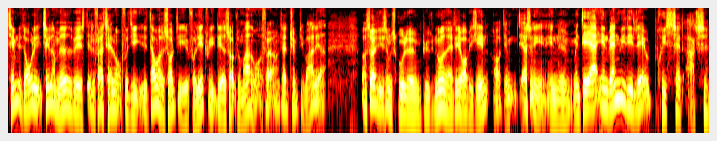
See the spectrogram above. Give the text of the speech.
temmelig dårlige til og med, ved, eller første halvår, fordi der var jo solgt de for lidt, fordi de havde solgt for meget år før, der tømte de varelæret. Og så er de ligesom skulle øh, bygge noget af det op igen, og det, det er sådan en, en øh, men det er en vanvittig lavt prissat aktie.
